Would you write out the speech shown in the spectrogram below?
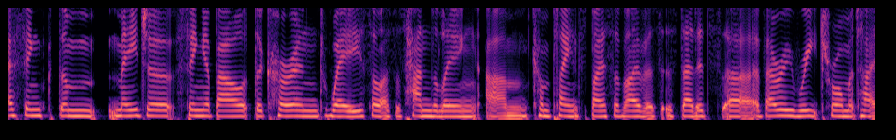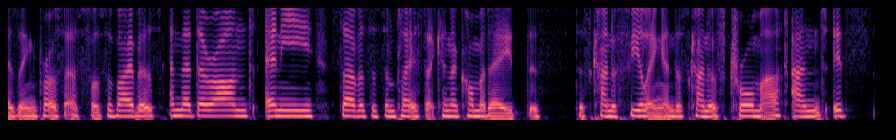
I think the major thing about the current way SOAS is handling um, complaints by survivors is that it's a very re traumatizing process for survivors and that there aren't any services in place that can accommodate this this kind of feeling and this kind of trauma. And it's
